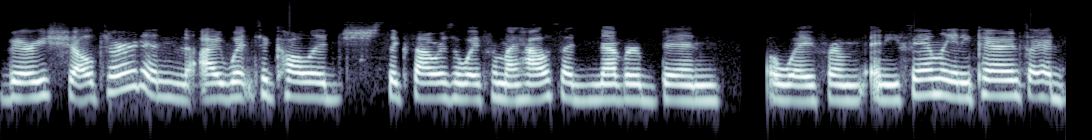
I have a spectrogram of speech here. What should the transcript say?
very sheltered, and I went to college six hours away from my house. I'd never been away from any family, any parents. I had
